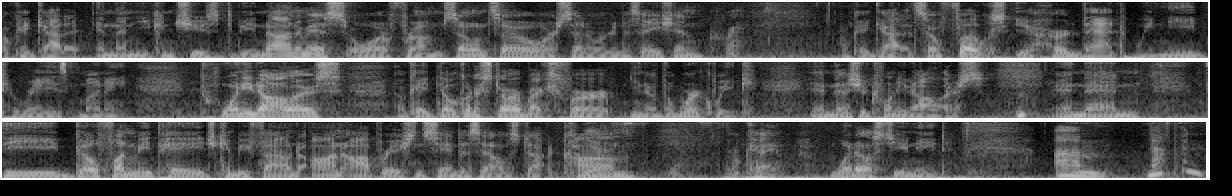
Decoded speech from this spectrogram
Okay, got it. And then you can choose it to be anonymous or from so and so or said organization. Correct. Okay, got it. So, folks, you heard that. We need to raise money. Twenty dollars. Okay, don't go to Starbucks for you know the work week, and there's your twenty dollars. and then the GoFundMe page can be found on OperationSantaselves.com. Yes, yes. Okay. What else do you need? Um, nothing.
